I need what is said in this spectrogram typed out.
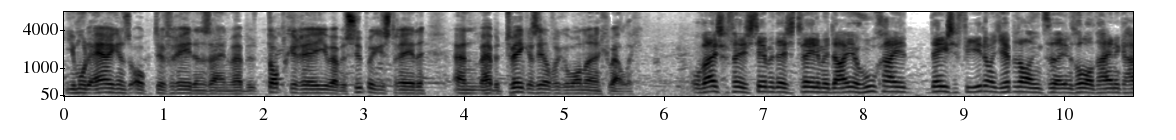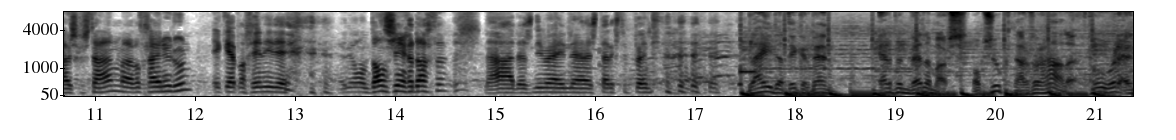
Je moet ergens ook tevreden zijn. We hebben top gereden, we hebben super gestreden en we hebben twee keer zilver gewonnen en geweldig. Onwijs gefeliciteerd met deze tweede medaille. Hoe ga je deze vieren? Want je hebt het al in het, in het Holland Heinekenhuis gestaan. Maar wat ga je nu doen? Ik heb nog geen idee. Heb je al een dansje in gedachten? Nou, dat is niet mijn uh, sterkste punt. Blij dat ik er ben. Erben Wellemars op zoek naar verhalen voor en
